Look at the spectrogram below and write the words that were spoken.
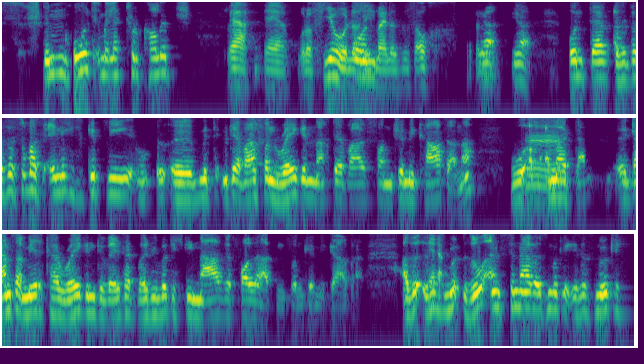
Stimmen holt im Electoral College. Ja, ja, ja. Oder 400. Und, ich meine, das ist auch. Äh, ja, ja. Und das, also, dass es sowas Ähnliches gibt wie äh, mit, mit der Wahl von Reagan nach der Wahl von Jimmy Carter, ne? wo mhm. auf einmal ganz, äh, ganz Amerika Reagan gewählt hat, weil sie wirklich die Nase voll hatten von Jimmy Carter. Also ja. ist, so ein Szenario ist möglich. Ist es möglich,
